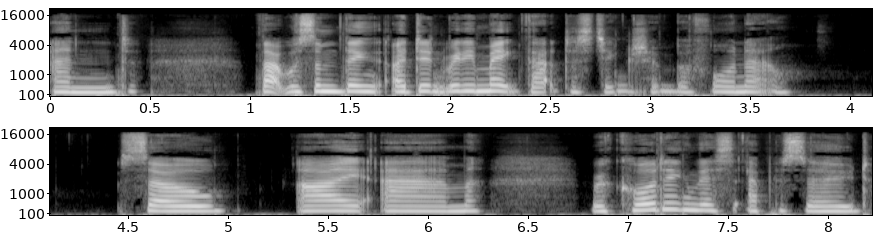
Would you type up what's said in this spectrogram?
And that was something I didn't really make that distinction before now. So I am recording this episode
